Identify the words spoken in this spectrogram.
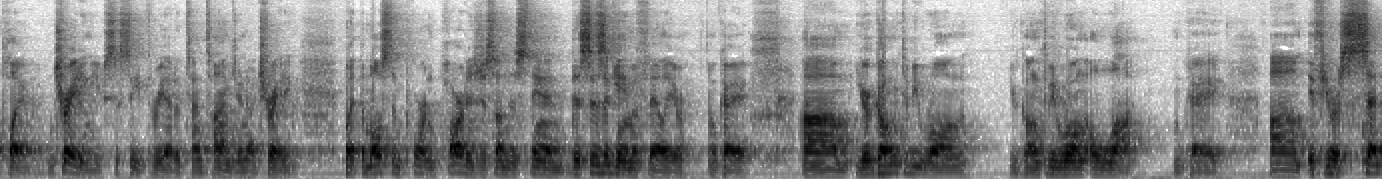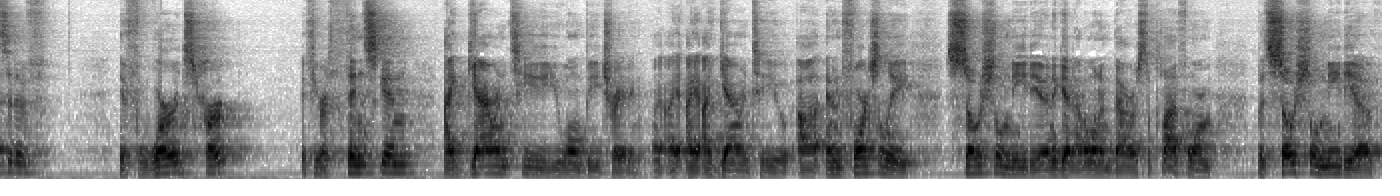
player. In trading, you succeed three out of 10 times, you're not trading. But the most important part is just understand this is a game of failure, okay? Um, you're going to be wrong. You're going to be wrong a lot, okay? Um, if you're sensitive, if words hurt, if you're a thin skinned, I guarantee you, you won't be trading. I, I, I guarantee you. Uh, and unfortunately, social media, and again, I don't want to embarrass the platform, but social media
